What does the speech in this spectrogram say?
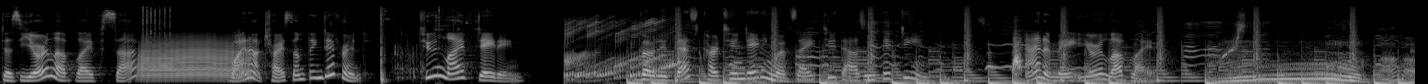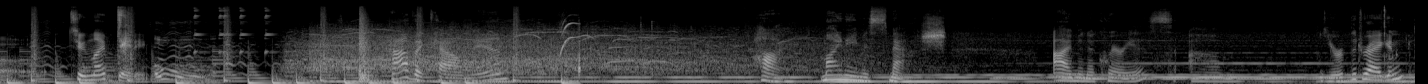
Does your love life suck? Why not try something different? Toon Life Dating. Voted Best Cartoon Dating Website 2015. Animate your love life. Toon Life Dating. Have a cow, man. Hi, my name is Smash. I'm an Aquarius, um, Year of the Dragon.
